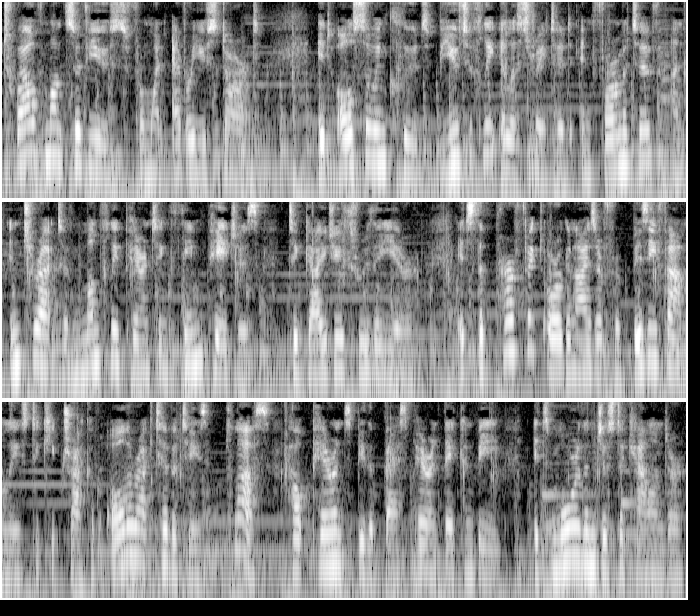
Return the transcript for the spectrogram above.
12 months of use from whenever you start. It also includes beautifully illustrated, informative, and interactive monthly parenting theme pages to guide you through the year. It's the perfect organizer for busy families to keep track of all their activities, plus help parents be the best parent they can be. It's more than just a calendar.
